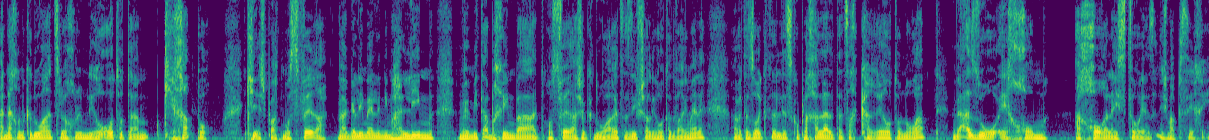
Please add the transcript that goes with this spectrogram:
אנחנו בכדור הארץ לא יכולים לראות אותם כי חם פה. כי יש פה אטמוספירה והגלים האלה נמהלים ומתאבחים באטמוספירה של כדור הארץ אז אי אפשר לראות את הדברים האלה אבל אתה זורק את הטלסקופ לחלל אתה צריך לקרר אותו נורא ואז הוא רואה חום אחורה להיסטוריה זה נשמע פסיכי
